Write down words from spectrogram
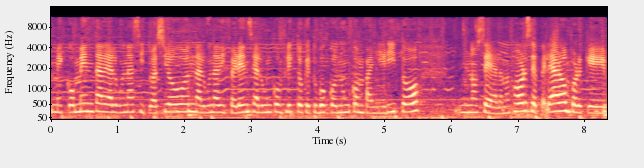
me comenta de alguna situación, alguna diferencia, algún conflicto que tuvo con un compañerito, no sé, a lo mejor se pelearon porque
